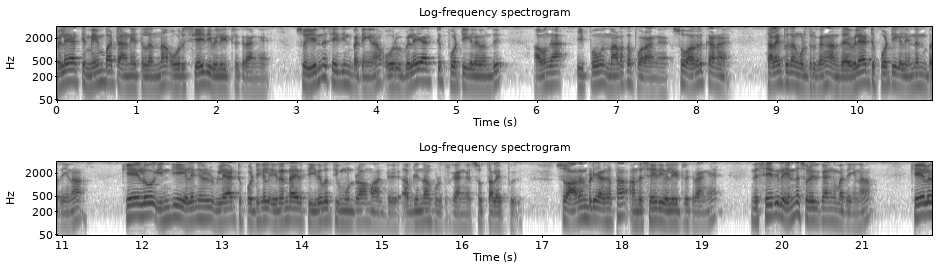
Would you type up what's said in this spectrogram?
விளையாட்டு மேம்பாட்டு ஆணையத்துலேருந்து தான் ஒரு செய்தி வெளியிட்டிருக்கிறாங்க. ஸோ என்ன செய்தின்னு பார்த்தீங்கன்னா ஒரு விளையாட்டு போட்டிகளை வந்து அவங்க இப்போவும் நடத்த போகிறாங்க ஸோ அதற்கான தலைப்பு தான் கொடுத்துருக்காங்க. அந்த விளையாட்டு போட்டிகள் என்னென்னு பார்த்தீங்கன்னா கேலோ இந்திய இளைஞர்கள் விளையாட்டு போட்டிகள் இரண்டாயிரத்தி இருபத்தி மூன்றாம் ஆண்டு அப்படின்னு தான் கொடுத்துருக்காங்க. ஸோ தலைப்பு. ஸோ அதன்படியாகத்தான் அந்த செய்தி வெளியிட்டிருக்கிறாங்க. இந்த செய்தியில் என்ன சொல்லியிருக்காங்க பார்த்தீங்கன்னா கேலோ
